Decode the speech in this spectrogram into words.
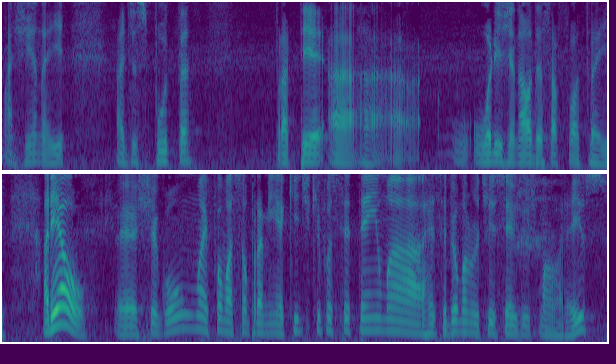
Imagina aí a disputa para ter a, a, o original dessa foto aí. Ariel, é, chegou uma informação para mim aqui de que você tem uma recebeu uma notícia aí de última hora, é isso?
